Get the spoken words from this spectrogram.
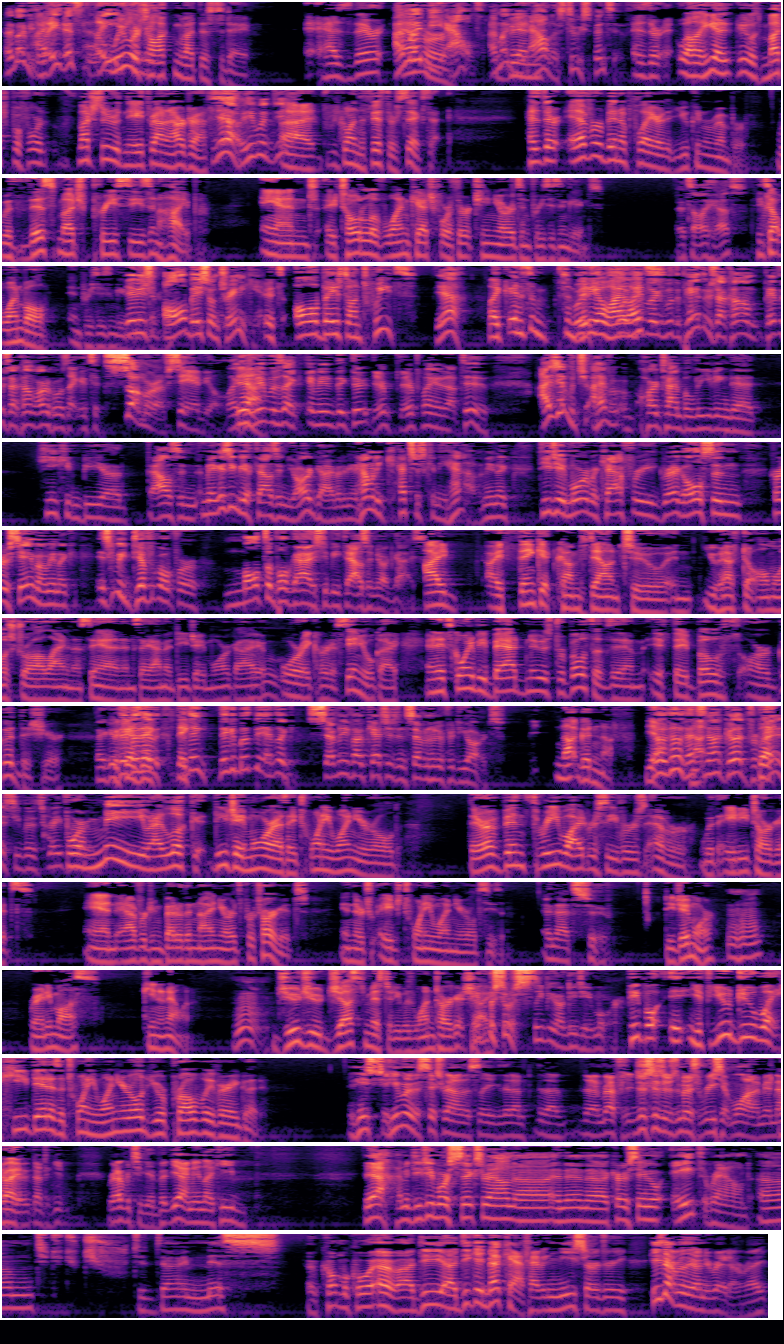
That might be late. That's late. We were I talking about this today. Has there I might be out. I might been- be out. It's too expensive. Is there? Well, he, he goes much before, much sooner than the eighth round in our drafts. Yeah, he would. Yeah. uh, going the fifth or sixth. Has there ever been a player that you can remember with this much preseason hype and a total of one catch for 13 yards in preseason games? That's all he has. He's got one ball in preseason games. Yeah, I mean, it's all based on training camp. it's all based on tweets, Yeah. Like in some some video With- highlights. Like with the Panthers.com, Panthers.com article was like, it's a summer of Samuel. Like, Yeah. it was like, I mean, they're, they're, they're playing it up too. I just have a, I have a hard time believing that he can be a thousand, I mean, I guess he can be a thousand yard guy, but I mean, how many catches can he have? I mean, like DJ Moore, McCaffrey, Greg Olsen, Curtis Samuel. I mean, like, it's going to be difficult for multiple guys to be thousand yard guys. I I think it comes down to, and you have to almost draw a line in the sand and say I'm a DJ Moore guy or a Curtis Samuel guy, and it's going to be bad news for both of them if they both are good this year. Like Because they, they- have, they- they, they could both have like 75 catches and 750 yards. Not good enough. Yeah, no, no, that's not, good for but fantasy, but it's great for for, me, when I look at DJ Moore as a 21 year old, there have been three wide receivers ever with 80 targets and averaging better than nine yards per target in their t- age 21 year old season. and that's who. DJ Moore, Mm-hmm. Randy Moss, Keenan Allen. Hmm. Juju just missed it. He was one target shy. I was sort of sleeping on DJ Moore. People, if you do what he did as a 21 year old, you're probably very good. And he's, he went in the sixth round of this league that I'm, that, I, that I'm referencing, just because it was the most recent one. I mean, not, Right. to, not to keep referencing it, but yeah, I mean, like he, yeah, I mean, DJ Moore sixth round, uh, and then, uh, Curtis Samuel eighth round. Um, did I miss, oh, Colt McCoy, oh, uh, D, uh, DK Metcalf having knee surgery. He's not really on your radar, right?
